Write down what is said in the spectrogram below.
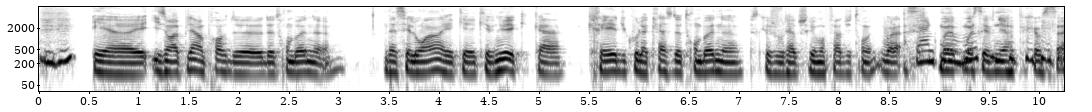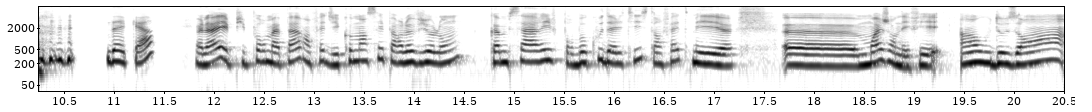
Mhm. Et euh, ils ont appelé un prof de, de trombone euh, d'assez loin et qui, est- qui est venu et qui a créé du coup la classe de trombone euh, parce que je voulais absolument faire du trombone. Voilà. Moi, c'est venu un peu comme ça. D'accord. Voilà, et puis pour ma part, en fait, j'ai commencé par le violon, comme ça arrive pour beaucoup d'altistes, en fait. Mais euh, moi, j'en ai fait un ou deux ans,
